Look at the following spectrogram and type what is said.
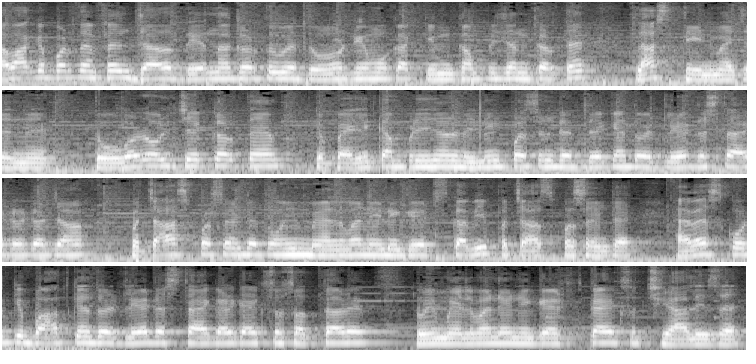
अब आगे बढ़ते हैं फ्रेंड ज़्यादा देर ना करते हुए दोनों टीमों का टीम कंपेरिजन करते हैं। लास्ट तीन मैचेज में तो ओवरऑल चेक करते हैं। तो पहली कंपेरिजन विनिंग परसेंटेज देखें तो एटलेट स्ट्राइकर का जहाँ 50 परसेंट है तो वहीं मेलवन इनिगेट्स का भी 50 परसेंट है। एवरेज स्कोर की बात करें तो एटलेट स्ट्राइकर का 170 है तो वहीं मेलवन इनिगेट्स का 146 है।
